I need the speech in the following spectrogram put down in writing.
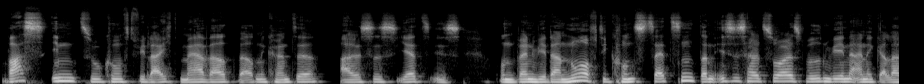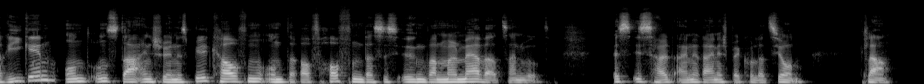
was in Zukunft vielleicht mehr wert werden könnte, als es jetzt ist. Und wenn wir da nur auf die Kunst setzen, dann ist es halt so, als würden wir in eine Galerie gehen und uns da ein schönes Bild kaufen und darauf hoffen, dass es irgendwann mal mehr wert sein wird. Es ist halt eine reine Spekulation. Klar,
